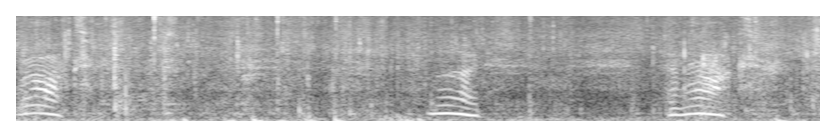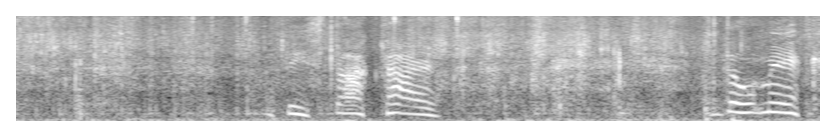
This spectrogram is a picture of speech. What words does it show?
Rocks. Mud. And rocks. With these stock tires. Don't mix.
